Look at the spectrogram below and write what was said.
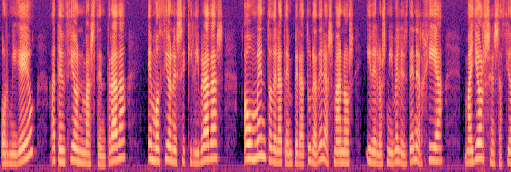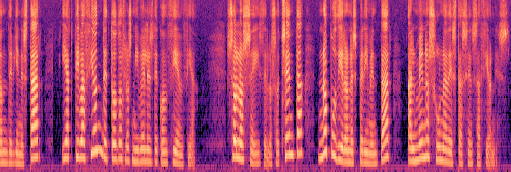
hormigueo, atención más centrada, emociones equilibradas, aumento de la temperatura de las manos y de los niveles de energía, mayor sensación de bienestar y activación de todos los niveles de conciencia. Solo seis de los 80 no pudieron experimentar al menos una de estas sensaciones.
